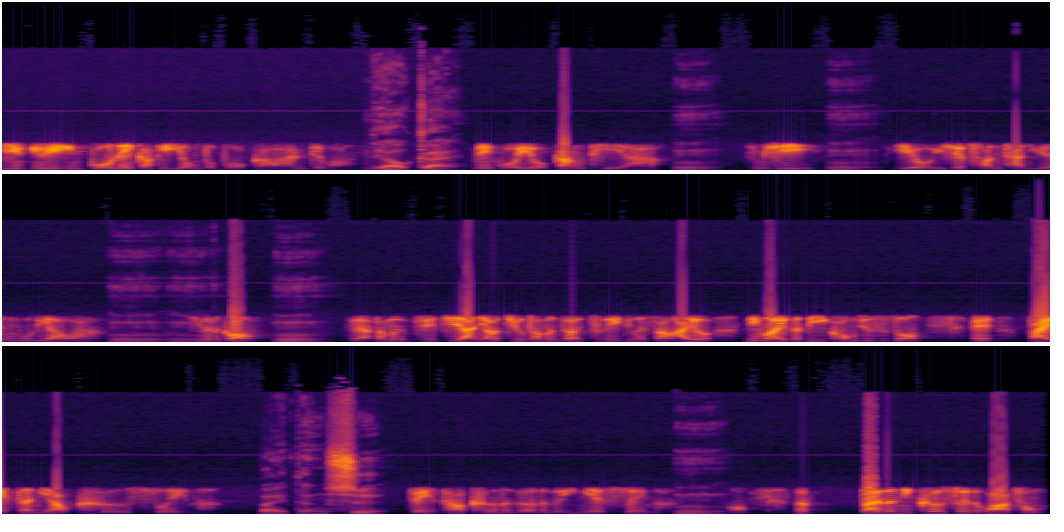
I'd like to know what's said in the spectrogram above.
因因为因国内自己用都不高安，对吧？了解。美国也有钢铁啊，嗯，是不是？嗯，也有一些船产原物料啊，嗯嗯，听得讲？嗯，对啊，他们既既然要救他们，他这个一定会上。还有另外一个利空就是说，哎，拜登要瞌税嘛？拜登是，对他要磕那个那个营业税嘛？嗯，哦，那。但是你瞌税的话，从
